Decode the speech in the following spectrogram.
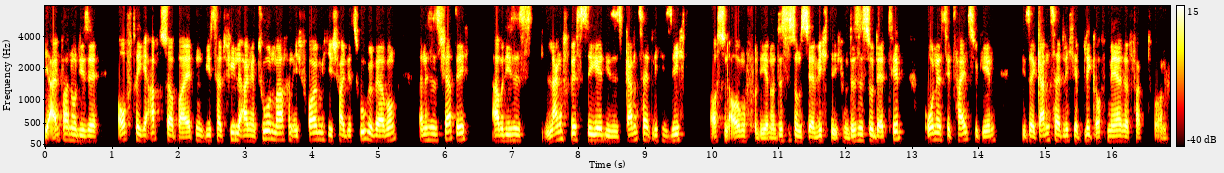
die einfach nur diese Aufträge abzuarbeiten, wie es halt viele Agenturen machen. Ich freue mich, ich schalte jetzt Google-Werbung, dann ist es fertig. Aber dieses langfristige, dieses ganzheitliche Sicht aus den Augen verlieren. Und das ist uns sehr wichtig. Und das ist so der Tipp, ohne ins Detail zu gehen, dieser ganzheitliche Blick auf mehrere Faktoren.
